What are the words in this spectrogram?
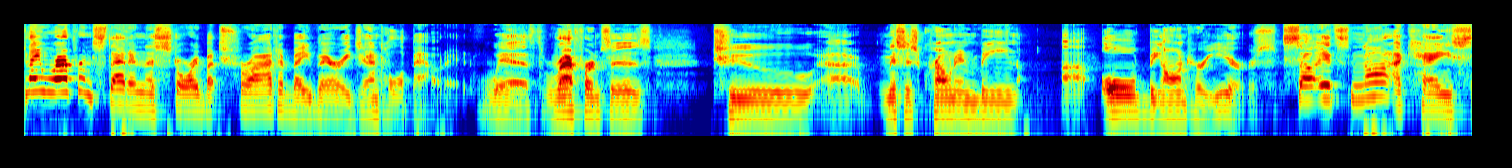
They reference that in this story, but try to be very gentle about it with references to uh, Mrs. Cronin being uh, old beyond her years. So it's not a case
